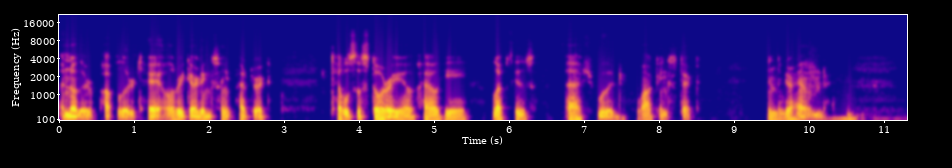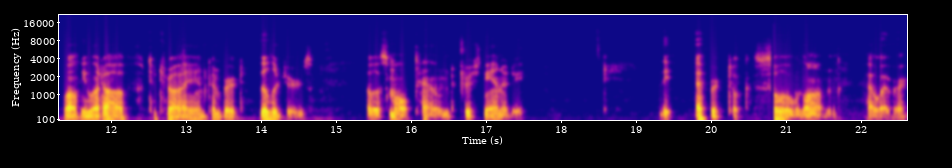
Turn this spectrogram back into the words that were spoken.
Another popular tale regarding St. Patrick tells the story of how he left his ash wood walking stick in the ground while he went off to try and convert villagers of a small town to Christianity. The effort took so long, however,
